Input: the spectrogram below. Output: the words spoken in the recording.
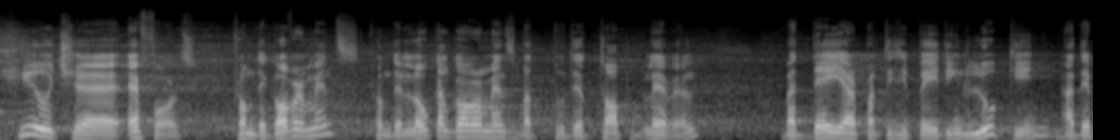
huge uh, efforts from the governments, from the local governments, but to the top level. But they are participating, looking at the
